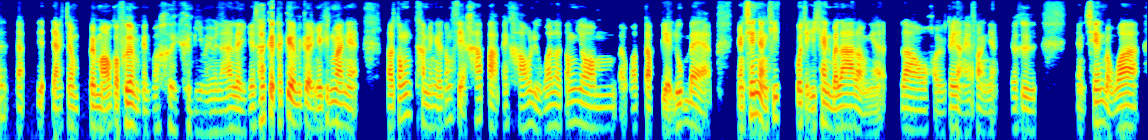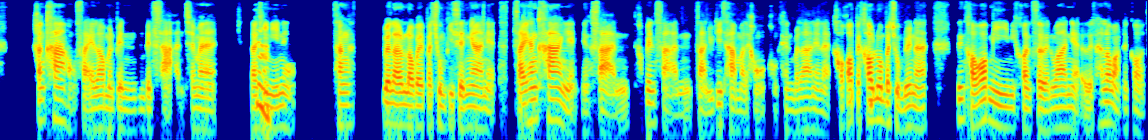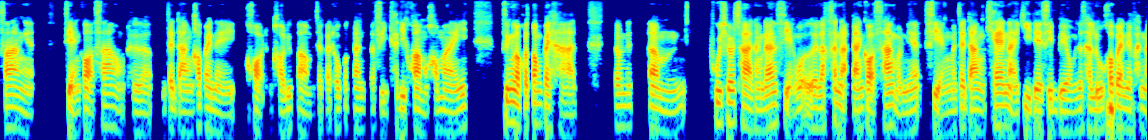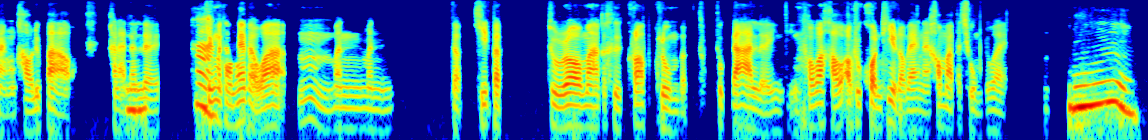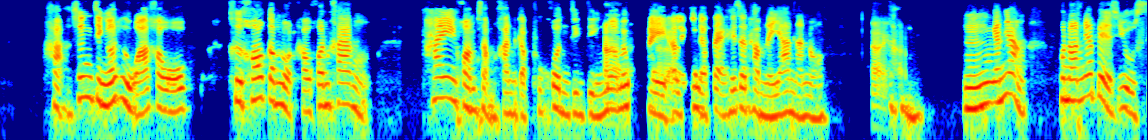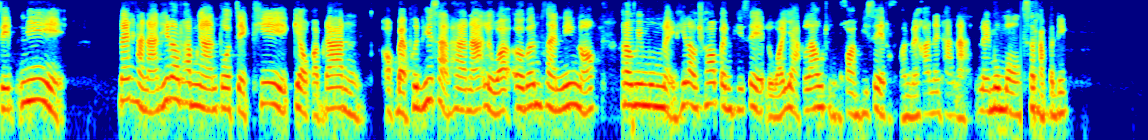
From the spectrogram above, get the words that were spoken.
อยากจะไปเมาส์กับเพื่อนเหมือนกันว่าเคยเคยมีไหมนะอะไรอย่างเงี้ยถ้าเกิดถ้าเกิดมันเกิดอย่างนี้ขึ้นมาเนี่ย เราต้องทำยังไงต้องเสียค่าปรับให้เขาหรือว่าเราต้องยอมแบบว่าปรับเปลี่ยนรูปแบบ อย่างเช่นอย่างที่โปรเจกต์ที่แคนเบราเราเนี้ยเราขอยกตัวอย่างให้ฟังอย่างก็คือ อย่างเช่นแบบว่าข้างๆของ site เรามันเป็นเป็นศาลใช่ไหมแล้วทีนี้เนี่ยทั้ง เวลาเราไปประชุม present งานเนี่ย site ข้างๆอย่างอย่างศาลเขาเป็นศาลศาลยุติธรรมอะไรของของแคนเบราเนี่ยแหละเขาก็ไปเข้าร่วมประชุมด้วยนะ ซึ่งเขาก็มีมี concern ว่าเนี่ยเออถ้าระหว่างเธอก่อสร้างเนี่ยเสียงก่อสร้างของเธอมันจะดังเข้าไปในคอร์ดของเขาหรือเปล่ามันจะกระทบกับการตัดสินคดีความของเขาไหมซึ่งเราก็ต้องไปหาเจ้าผู้เชี่ยวชาญทางด้านเสียงว่าเออลักษณะการก่อสร้างแบบนี้เสียงมันจะดังแค่ไหนกี่เดซิเบล มันจะทะลุเข้าไปในผนังของเขาหรือเปล่า ขนาดนั้นเลย ซึ่งมันทำให้แบบว่า อืมมันมัน แบบคิดแบบจูโรมากก็คือครอบคลุมแบบทุกทุกด้านเลยจริงๆ เพราะว่าเขาเอาทุกคนที่อยู่ระแวกนะเข้ามาประชุมด้วย อืม ค่ะ ซึ่งจริงก็ถือว่าเขาคือข้อกำหนดเขาค่อนข้างให้ความสำคัญกับทุกคนจริง ๆ เมื่อไม่ว่าใครอะไรก็แล้วแต่ที่จะทำในย่านนั้นเนาะใช่ครับอืมงั้นอย่างคุณน็อตเนี่ยเบสอยู่ซิดนีย์ในฐานะที่เราทำงานโปรเจกต์ที่เกี่ยวกับด้าน ออกแบบพื้นที่สาธารณะ หรือว่า urban planning เนาะเรามีมุมไหนที่เราชอบเป็นพิเศษ หรือว่าอยากเล่าถึงความพิเศษของมันไหมคะในฐานะ ในมุมมองสถาปนิก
